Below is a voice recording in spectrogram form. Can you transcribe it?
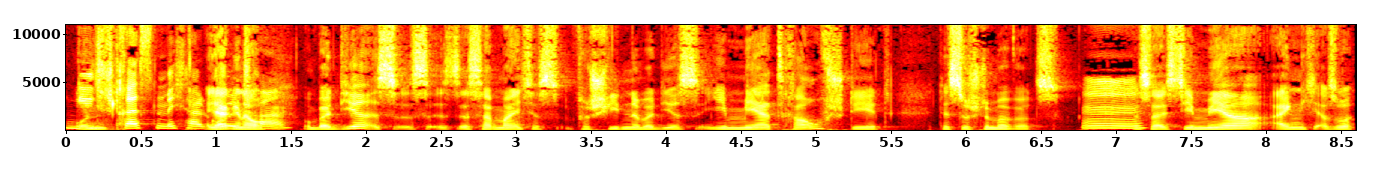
Die Und- stressen mich halt Ja, ultra. genau. Und bei dir ist es, ist, deshalb meine ich das Verschiedene, bei dir ist, je mehr draufsteht, desto schlimmer wird's. Mhm. Das heißt, je mehr eigentlich, also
